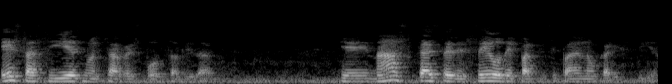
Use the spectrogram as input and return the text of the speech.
esa sí es nuestra responsabilidad. Que nazca este deseo de participar en la Eucaristía,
